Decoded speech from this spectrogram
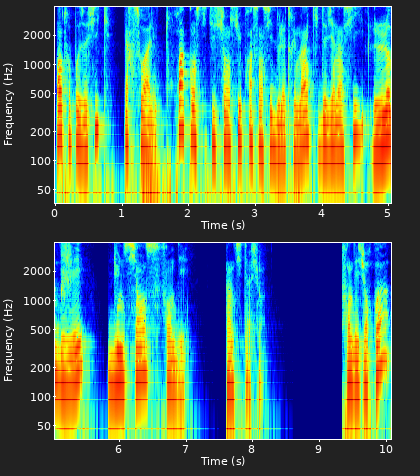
anthroposophique perçoit les trois constitutions suprasensibles de l'être humain qui deviennent ainsi l'objet d'une science fondée. Fin de citation. Fondée sur quoi?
